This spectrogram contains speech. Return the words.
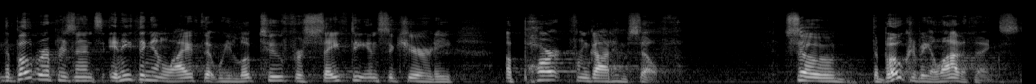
the boat represents anything in life that we look to for safety and security apart from God Himself. So, the boat could be a lot of things.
